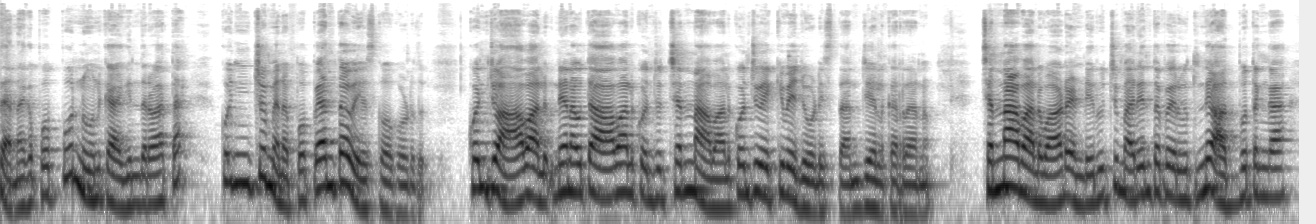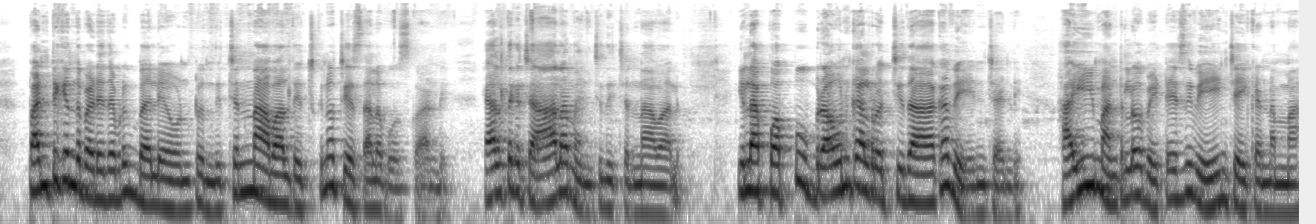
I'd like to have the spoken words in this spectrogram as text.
శనగపప్పు నూనె కాగిన తర్వాత కొంచెం మినపప్పు ఎంతో వేసుకోకూడదు. కొంచెం ఆవాలు నేను అయితే ఆవాలు కొంచెం చిన్న ఆవాలు కొంచెం ఎక్కువే జోడిస్తాను జీలకర్రను. చిన్న ఆవాలు వాడండి రుచి మరింత పెరుగుతుంది అద్భుతంగా పంటి కింద పడేటప్పటికి భలే ఉంటుంది. చిన్న ఆవాలు తెచ్చుకుని ఒక పోసుకోండి. హెల్త్కి చాలా మంచిది చిన్న ఆవాలు. ఇలా పప్పు బ్రౌన్ కలర్ వచ్చేదాకా వేయించండి. హై మంటలో పెట్టేసి వేయించేయకండి అమ్మ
